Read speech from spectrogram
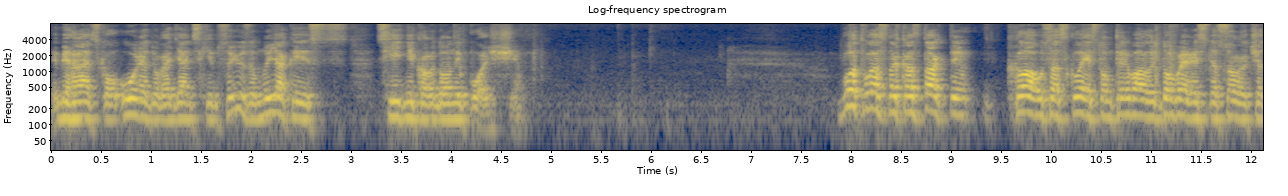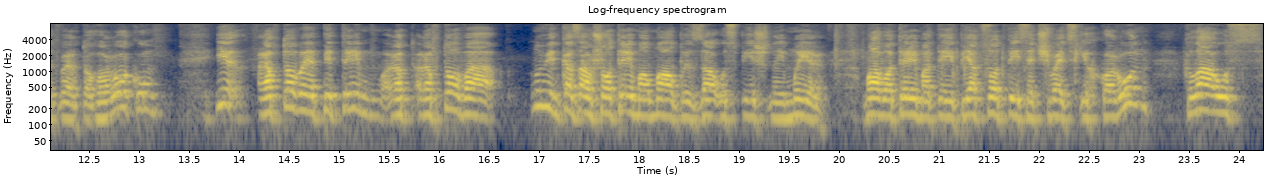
емігрантського уряду Радянським Союзом, ну як і східні кордони Польщі. От, власне, контакти Клауса з Клейстом тривали до вересня 44-го року. І раптове підтрим, раптова, ну він казав, що отримав мав би за успішний мир, мав отримати 500 тисяч шведських корун. Клаус,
